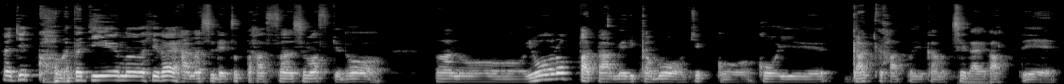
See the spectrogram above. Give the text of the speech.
結構また金融の広い話でちょっと発散しますけど、あの、ヨーロッパとアメリカも結構こういう学派というかの違いがあって、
